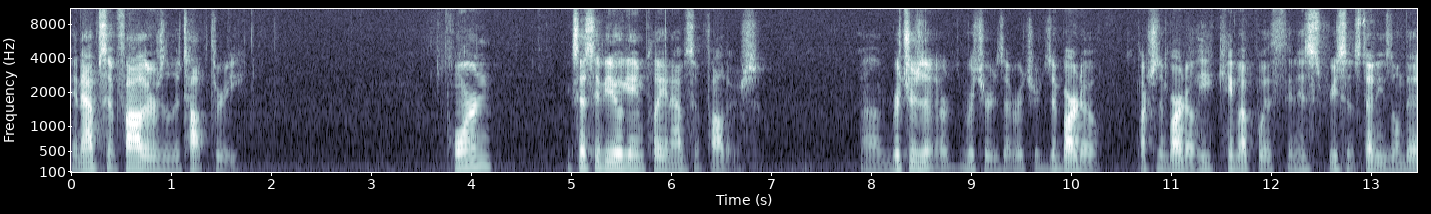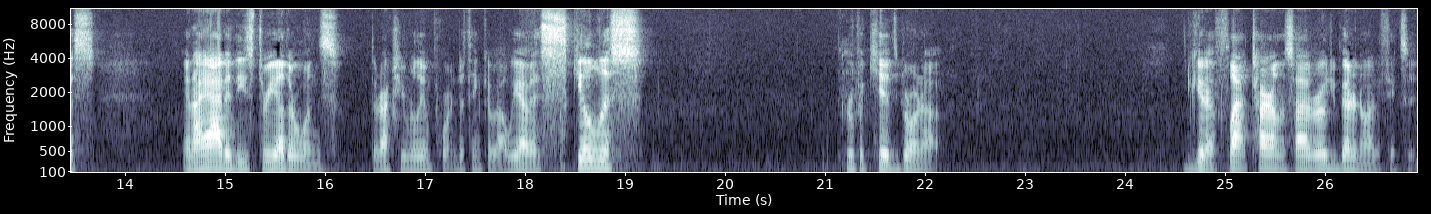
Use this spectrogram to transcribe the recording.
and absent fathers are the top three. Porn, excessive video game play, and absent fathers. Um, Richard, Richard, is that Richard Zimbardo? Dr. Zimbardo, he came up with in his recent studies on this. And I added these three other ones that are actually really important to think about. We have a skillless group of kids growing up. You get a flat tire on the side of the road, you better know how to fix it.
